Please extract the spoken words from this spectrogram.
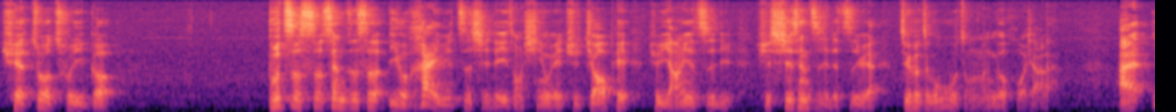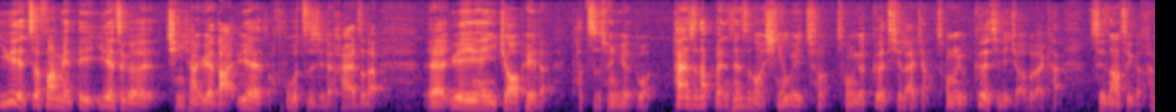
却做出一个不自私，甚至是有害于自己的一种行为，去交配，去养育子女，去牺牲自己的资源，最后这个物种能够活下来。而越这方面对越这个倾向越大，越护自己的孩子的，呃，越愿意交配的，他子孙越多。但是他本身这种行为，从从一个个体来讲，从那个个体的角度来看，实际上是一个很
